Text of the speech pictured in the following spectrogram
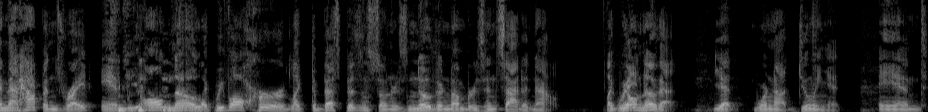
and that happens, right? And we all know, like we've all heard, like the best business owners know their numbers inside and out. Like we right. all know that, yet we're not doing it. And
